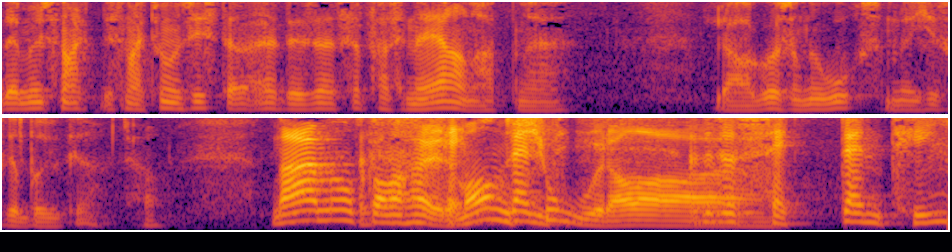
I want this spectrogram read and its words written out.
det vi snakket, det snakket om sist, det er så fascinerende at vi lager sånne ord som vi ikke skal bruke. Nei, men nå skal han høre med han Tjora, Jeg da. så sette en ting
